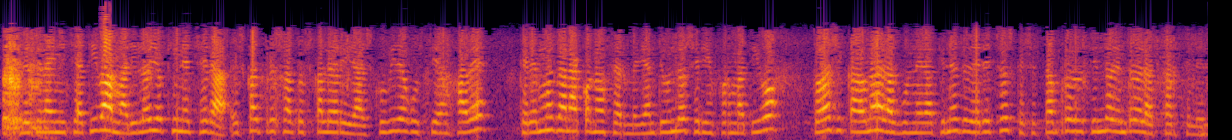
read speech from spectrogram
Desde la iniciativa Mariló Joaquín Echera, Euskal Presoak Euskal Herria, Eskubide Guztien Jabe, queremos dar a conocer mediante un dossier informativo todas y cada una de las vulneraciones de derechos que se están produciendo dentro de las cárceles.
